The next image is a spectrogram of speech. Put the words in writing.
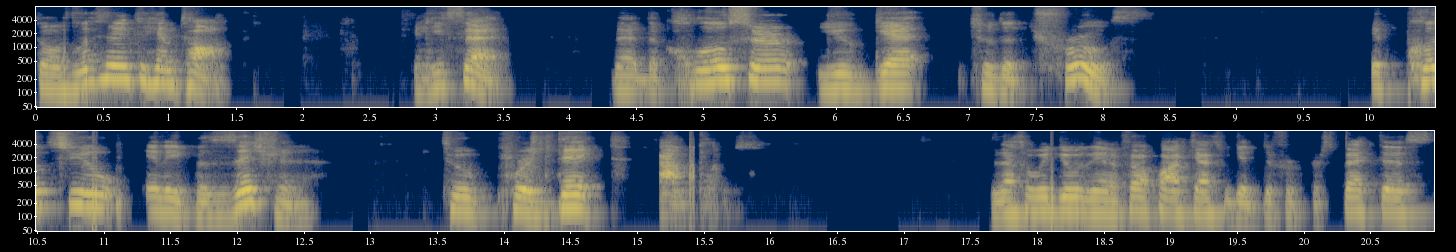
So I was listening to him talk, and he said that the closer you get to the truth, it puts you in a position to predict outcomes. And that's what we do with the NFL podcast. We get different perspectives.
